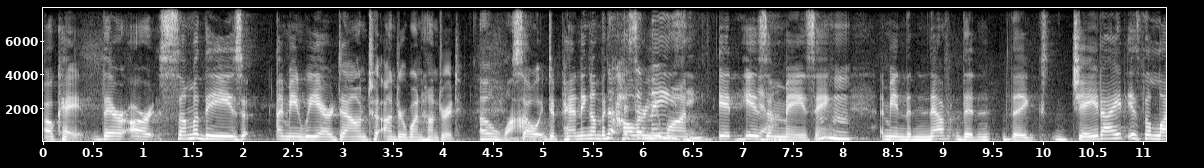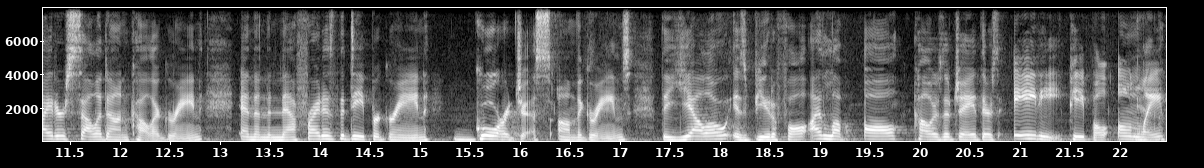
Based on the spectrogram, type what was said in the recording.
Okay, there are some of these, I mean, we are down to under 100. Oh, wow. So depending on the No, color you want, it is Yeah. amazing. Mm-hmm. I mean, the, the the jadeite is the lighter celadon color green, and then the nephrite is the deeper green. Gorgeous on the greens. The yellow is beautiful. I love all colors of jade. There's 80 people only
